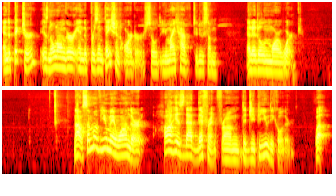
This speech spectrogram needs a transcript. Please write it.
And the picture is no longer in the presentation order, so you might have to do some a little more work. Now, some of you may wonder, how is that different from the GPU decoder? Well,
